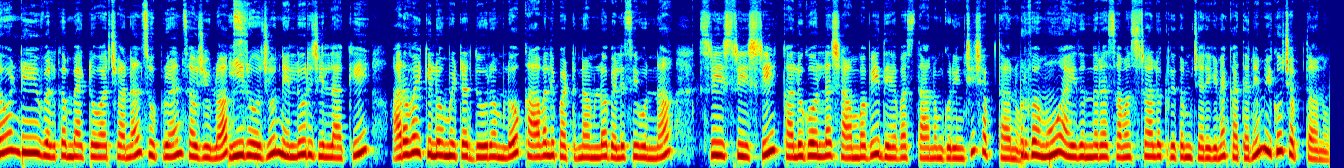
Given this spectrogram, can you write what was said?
హలో అండి welcome back to our channel Supru and Sowji blog ఈ రోజు నెల్లూరు జిల్లాకి అరవై కిలోమీటర్ దూరంలో కావలి పట్టణంలో వెలిసి ఉన్న శ్రీ శ్రీ శ్రీ కలుగోళ్ళ శాంభవి దేవస్థానం గురించి చెప్తాను. పూర్వము ఐదు వందల సంవత్సరాల క్రితం జరిగిన కథని మీకు చెప్తాను.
